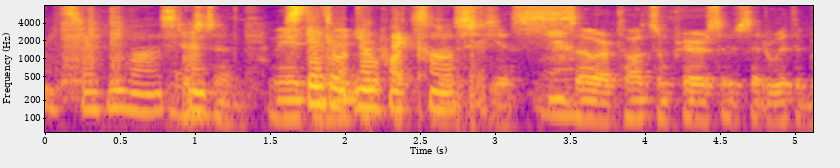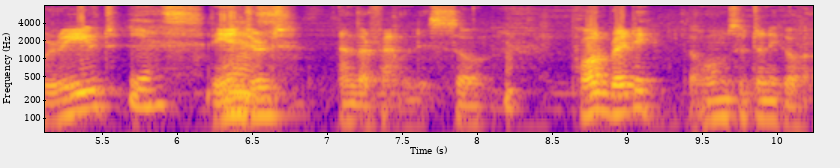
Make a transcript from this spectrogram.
It certainly was. just and a major, still don't know what caused it. Yes. Yeah. So our thoughts and prayers are said with the bereaved, yes. the yes. injured, and their families. So, Paul Brady, the homes of Donegal.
